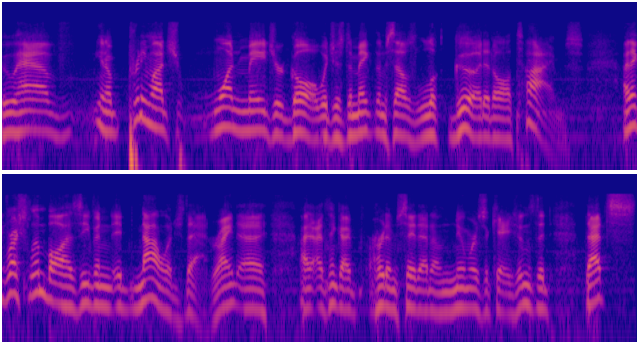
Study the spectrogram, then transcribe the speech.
who have, you know, pretty much one major goal, which is to make themselves look good at all times. I think Rush Limbaugh has even acknowledged that, right? Uh, I, I think I've heard him say that on numerous occasions. That that's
